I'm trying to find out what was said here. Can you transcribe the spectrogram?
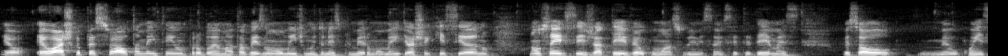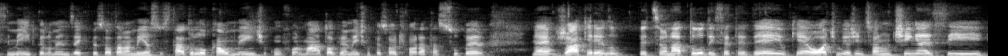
eu, eu acho que o pessoal também tem um problema, talvez não aumente muito nesse primeiro momento. Eu achei que esse ano, não sei se já teve alguma submissão em CTD, mas o pessoal, meu conhecimento pelo menos, é que o pessoal estava meio assustado localmente com o formato. Obviamente que o pessoal de fora está super, né, já querendo peticionar tudo em CTD, o que é ótimo, e a gente só não tinha esse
